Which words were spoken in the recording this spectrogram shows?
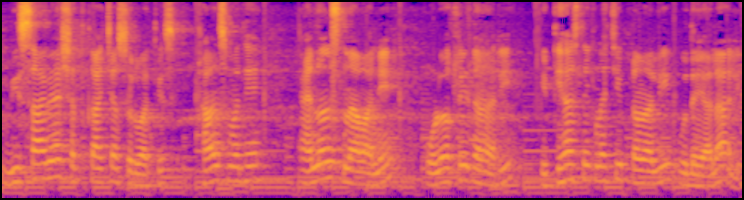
विसाव्या शतकाच्या सुरुवातीस फ्रान्समध्ये ॲनल्स नावाने ओळखली जाणारी इतिहास लेखनाची प्रणाली उदयाला आली.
